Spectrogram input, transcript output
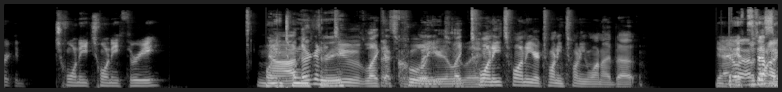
Freaking 2023. Nah, they're gonna do like That's a cool way year, too like late. 2020 or 2021. I bet. Yeah, it's I'm definitely definitely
